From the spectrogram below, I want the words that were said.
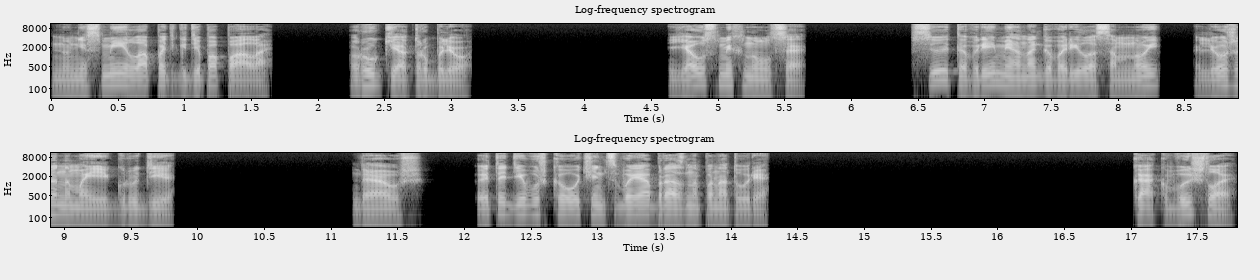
Но не смей лапать где попало. Руки отрублю. Я усмехнулся. Все это время она говорила со мной, лежа на моей груди. Да уж, эта девушка очень своеобразна по натуре. Как вышло,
